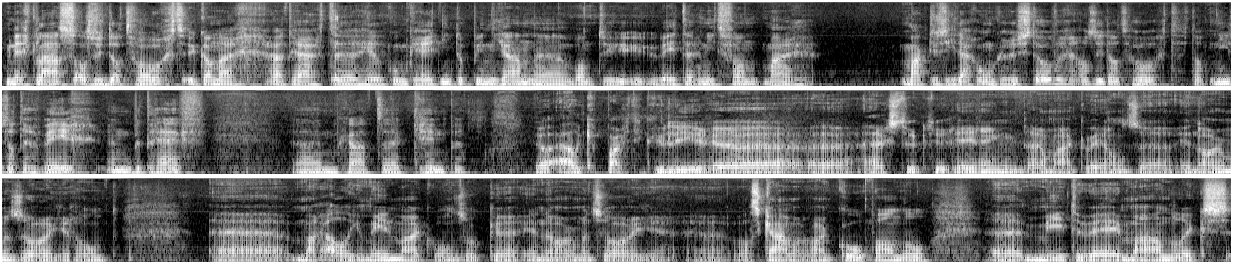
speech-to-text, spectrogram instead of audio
Meneer Klaas, als u dat hoort, u kan daar uiteraard uh, heel concreet niet op ingaan, uh, want u, u, weet daar niet van, maar maakt u zich daar ongerust over als u dat hoort? Dat nieuws dat er weer een bedrijf um, gaat uh, krimpen? Ja, elke particuliere herstructurering, daar maken wij ons enorme zorgen rond. Uh, maar algemeen maken we ons ook uh, enorme zorgen. Uh, als Kamer van Koophandel meten wij maandelijks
